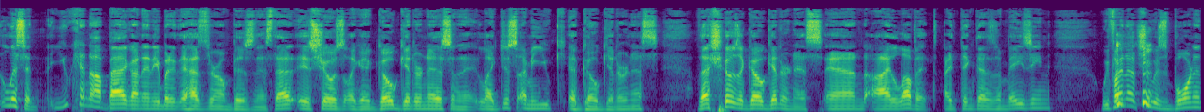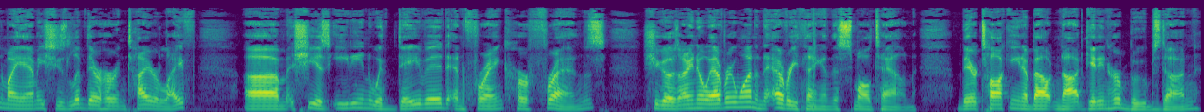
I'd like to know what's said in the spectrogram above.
listen, you cannot bag on anybody that has their own business. That is shows like a go getterness and a, like just. I mean, you a go getterness. That shows a go getterness, and I love it. I think that is amazing. We find out she was born in Miami. She's lived there her entire life. Um, she is eating with David and Frank, her friends. She goes, I know everyone and everything in this small town. They're talking about not getting her boobs done.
